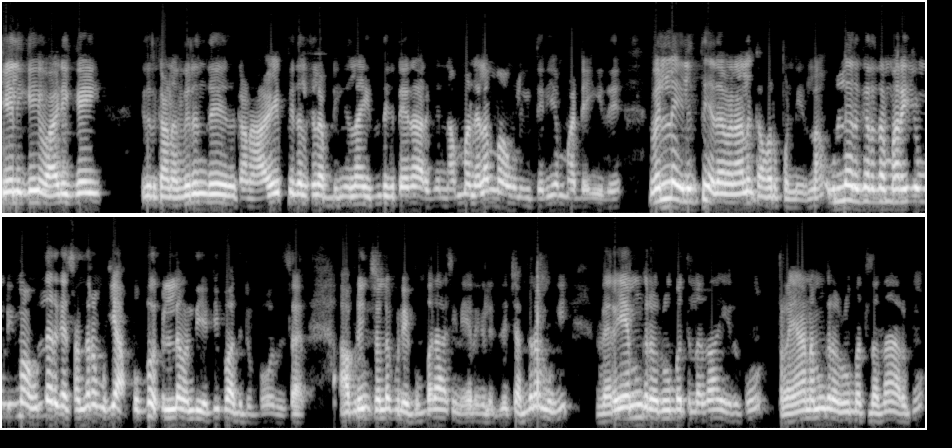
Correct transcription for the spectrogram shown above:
கேளிக்கை வாடிக்கை இதற்கான விருந்து இதற்கான அழைப்பிதழ்கள் அப்படிங்கலாம் இருந்துகிட்டே தான் இருக்கு. நம்ம நிலைமை அவங்களுக்கு தெரிய மாட்டேங்குது. வெளில இழுத்து எதை வேணாலும் கவர் பண்ணிடலாம். உள்ள இருக்கிறத மறைக்க முடியுமா? உள்ள இருக்க சந்திரமுகி அப்பப்போ வெளில வந்து எட்டி பார்த்துட்டு போகுது சார் அப்படின்னு சொல்லக்கூடிய கும்பராசி நேர்களுக்கு சந்திரமுகி விரயம்ங்கிற ரூபத்துல தான் இருக்கும். பிரயாணம்ங்கிற ரூபத்துல தான் இருக்கும்.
